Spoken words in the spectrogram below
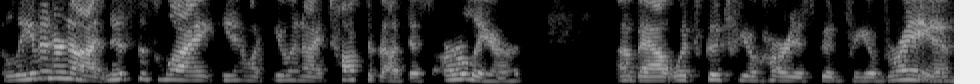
believe it or not, and this is why you know what you and I talked about this earlier about what's good for your heart is good for your brain. Yes.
